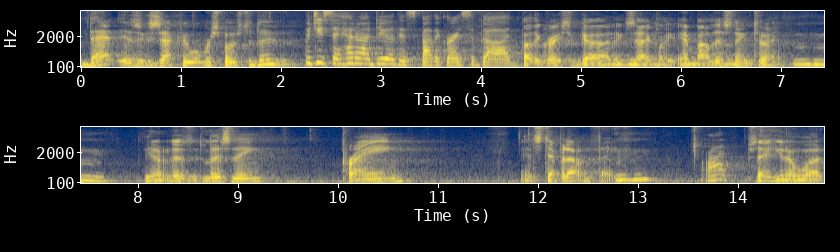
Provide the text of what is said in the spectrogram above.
That is exactly what we're supposed to do But you say, how do I do this? By the grace of God. by the grace of God, exactly, and by listening to Him. Mm-hmm. You know, listening, praying, and stepping out in faith. Mm-hmm. Right. Saying, you know what?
